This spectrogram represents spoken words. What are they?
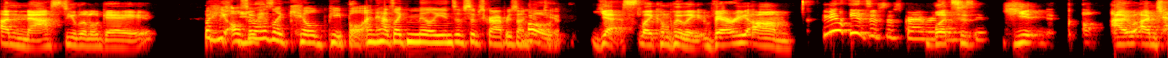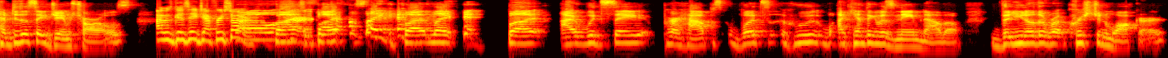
a nasty little gay. But he also He's- has like killed people and has like millions of subscribers on Oh, YouTube. Yes, like completely. Very um Millions of subscribers. what's his he I I'm tempted to say James Charles, I was gonna say Jeffree Star. No, But- but- like, but like but I would say perhaps what's who I can't think of his name now though. The you know the Christian Walker.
